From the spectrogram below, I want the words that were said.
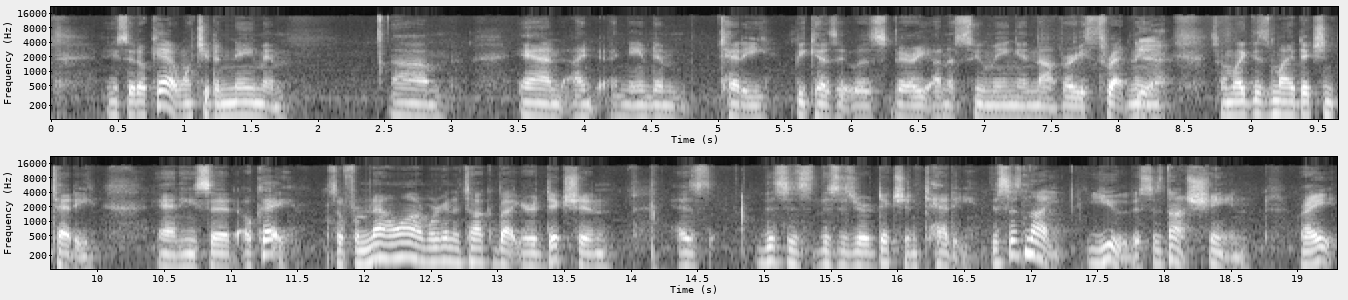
And he said, okay, I want you to name him. Um, and I, I named him Teddy because it was very unassuming and not very threatening. Yeah. So I'm like, this is my addiction, Teddy. And he said, okay, so from now on, we're going to talk about your addiction as this is this is your addiction, Teddy. This is not you. This is not Shane, right?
